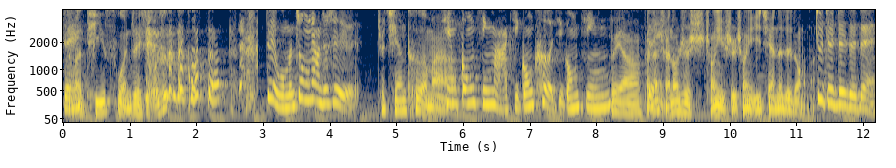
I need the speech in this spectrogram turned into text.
什么 teaspoon 这些，我说在国的。对，我们重量就是。就千克嘛，千公斤嘛，几公克几公斤？对呀、啊，反正全都是乘以十乘以一千的这种了。对对对对对，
